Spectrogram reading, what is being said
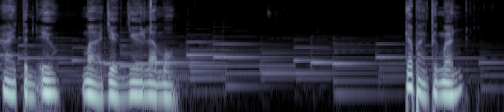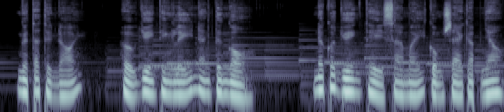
hai tình yêu mà dường như là một. Các bạn thân mến, người ta thường nói, hữu duyên thiên lý năng tương ngộ. Nếu có duyên thì xa mấy cũng sẽ gặp nhau.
